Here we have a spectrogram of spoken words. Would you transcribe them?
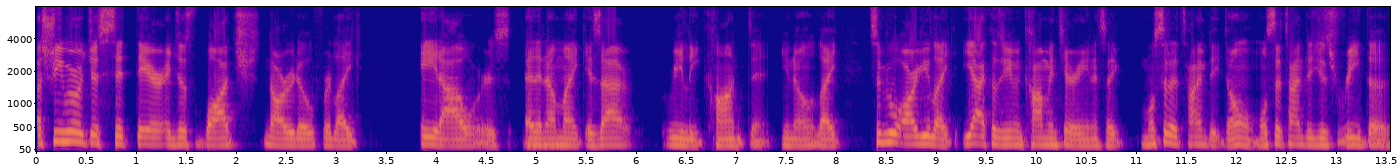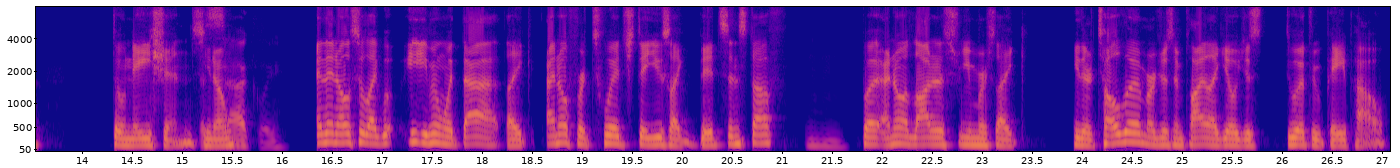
a streamer would just sit there and just watch Naruto for like eight hours, and then I'm Mhm. like, is that really content? You know, like some people argue like, yeah, because even commentary, and it's like most of the time they don't. Most of the time they just read the donations, you know. exactly. And then also like even with that, like I know for Twitch they use like bits and stuff, Mhm. but I know a lot of the streamers like either tell them or just imply like, yo, just do it through PayPal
